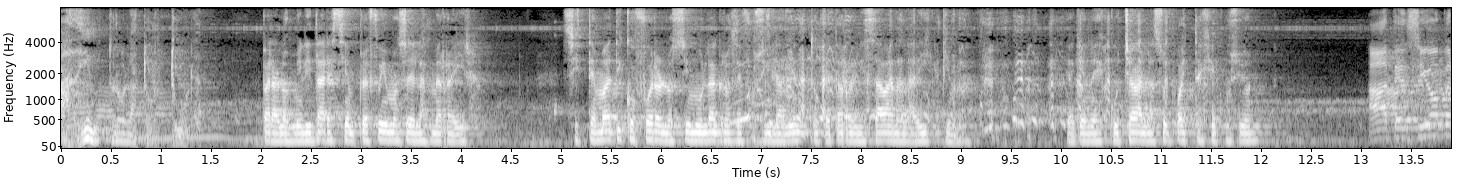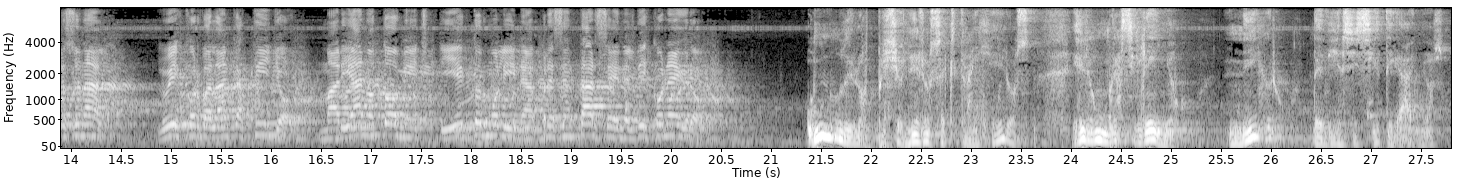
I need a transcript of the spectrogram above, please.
adentro la tortura. Para los militares siempre fuimos el hazme reír. Sistemáticos fueron los simulacros de fusilamiento que aterrorizaban a la víctima y a quienes escuchaban la supuesta ejecución. Atención personal. Luis Corbalán Castillo, Mariano Tomic y Héctor Molina presentarse en el disco negro. Uno de los prisioneros extranjeros era un brasileño, negro de 17 años.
